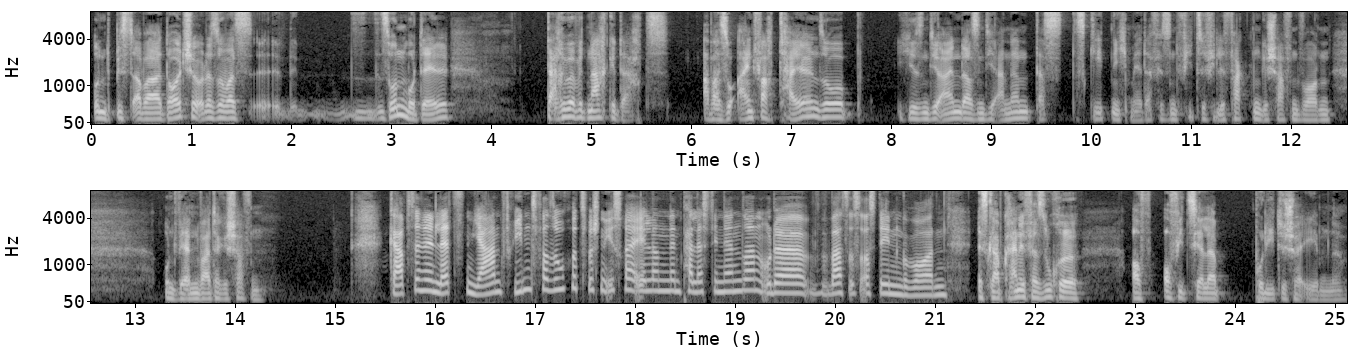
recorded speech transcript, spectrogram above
und bist aber Deutsche oder sowas. Äh, so ein Modell. Darüber wird nachgedacht. Aber so einfach teilen, so, hier sind die einen, da sind die anderen, das, das geht nicht mehr. Dafür sind viel zu viele Fakten geschaffen worden und werden weiter geschaffen. Gab es in den letzten Jahren Friedensversuche zwischen Israel und den Palästinensern oder was ist aus denen geworden? Es gab keine Versuche auf offizieller politischer Ebene.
